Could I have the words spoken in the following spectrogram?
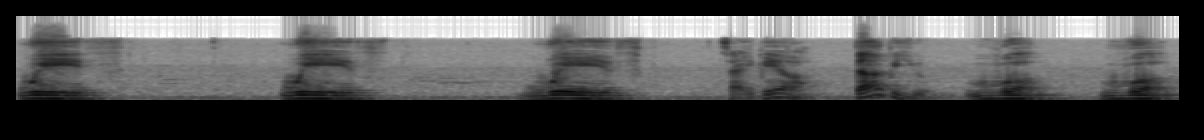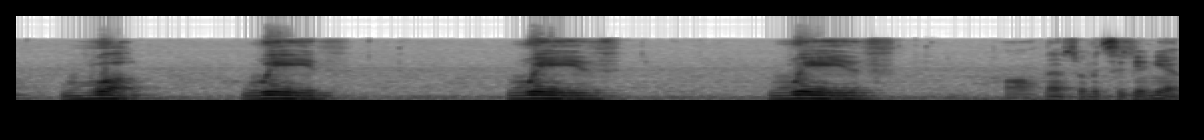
？with with with，再一遍啊 w w w with with with with，好，那我们直接念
